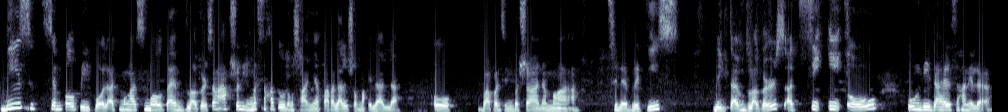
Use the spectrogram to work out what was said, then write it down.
These simple people at mga small-time vloggers ang actually mas nakatulong sa kanya para lalo siyang makilala. O, papansin ba siya ng mga celebrities, big-time vloggers, at CEO kung di dahil sa kanila.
